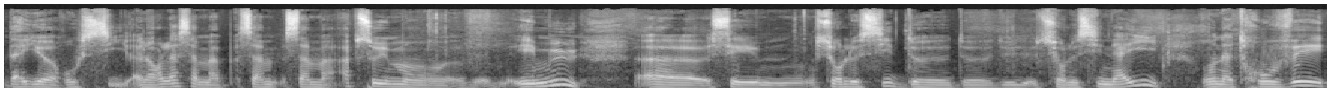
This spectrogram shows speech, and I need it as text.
d'ailleurs aussi, alors là ça m'a ça, absolument euh, ému, euh, c'est hum, sur le site de, sur le Sinaï, on a trouvé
